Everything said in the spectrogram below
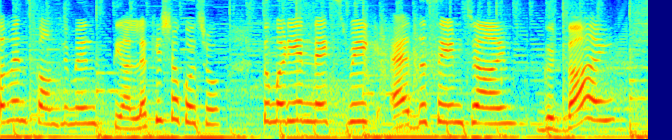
કમેન્ટ્સ કોમ્પ્લિમેન્ટ્સ ત્યાં લખી શકો છો. તો મળીએ next week at the same time good bye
